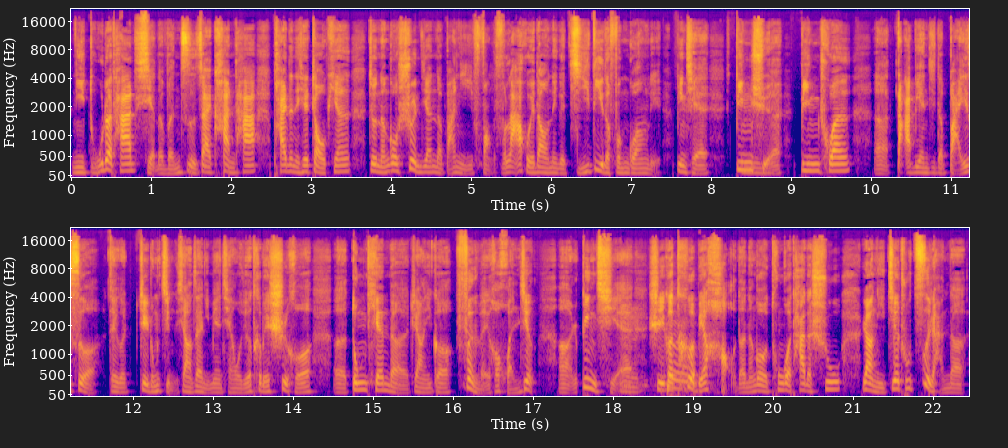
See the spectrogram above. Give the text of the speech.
你读着他写的文字，再看他拍的那些照片，就能够瞬间的把你仿佛拉回到那个极地的风光里，并且。冰雪、冰川，呃，大面积的白色，这个这种景象在你面前，我觉得特别适合呃冬天的这样一个氛围和环境啊，并且是一个特别好的能够通过他的书让你接触自然的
